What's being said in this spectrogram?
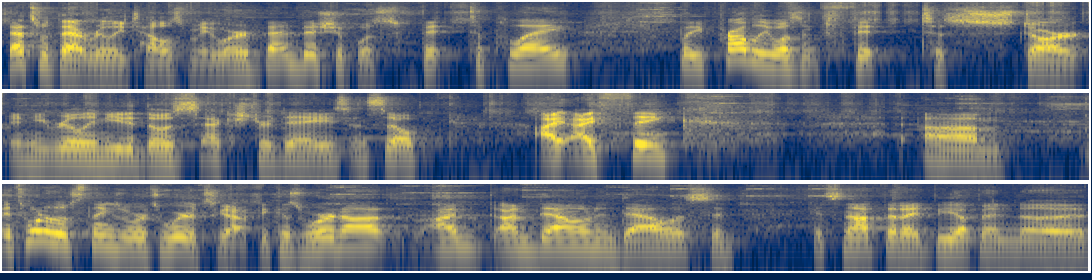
that's what that really tells me. Where Ben Bishop was fit to play, but he probably wasn't fit to start, and he really needed those extra days. And so, I, I think um, it's one of those things where it's weird, Scott, because we're not. I'm I'm down in Dallas, and it's not that I'd be up in uh,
